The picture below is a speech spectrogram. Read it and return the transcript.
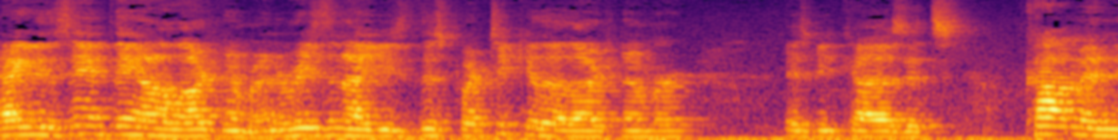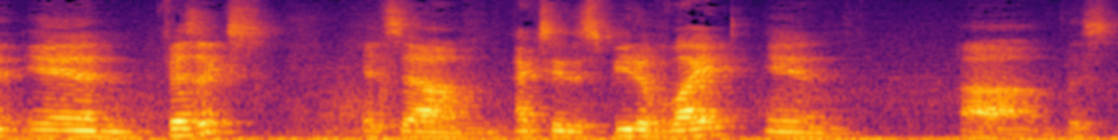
Now I can do the same thing on a large number, and the reason I use this particular large number is because it's common in physics. It's um, actually the speed of light in um, this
